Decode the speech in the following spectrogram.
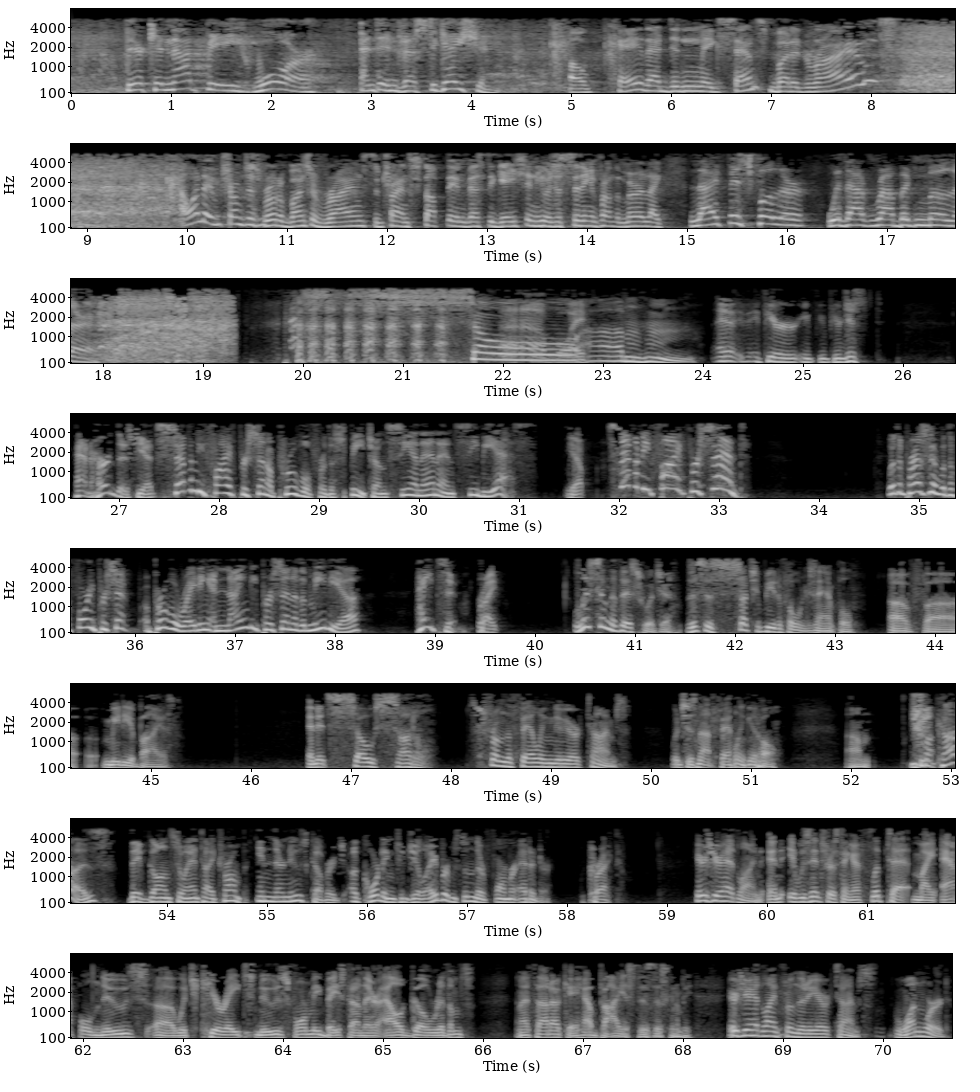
there cannot be war and investigation. Okay, that didn't make sense, but it rhymes. I wonder if Trump just wrote a bunch of rhymes to try and stop the investigation. He was just sitting in front of the mirror like, Life is fuller without Robert Mueller. So, Oh, um, hmm. Uh, if you're if, if you're just hadn't heard this yet, 75% approval for the speech on CNN and CBS. Yep. 75%. With a president with a 40% approval rating and 90% of the media hates him. Right. Listen to this, would you? This is such a beautiful example of uh, media bias. And it's so subtle. It's from the failing New York Times, which is not failing at all. Um, because they've gone so anti-Trump in their news coverage, according to Jill Abramson, their former editor. Correct. Here's your headline, and it was interesting. I flipped to my Apple News, uh, which curates news for me based on their algorithms, and I thought, okay, how biased is this going to be? Here's your headline from the New York Times. One word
